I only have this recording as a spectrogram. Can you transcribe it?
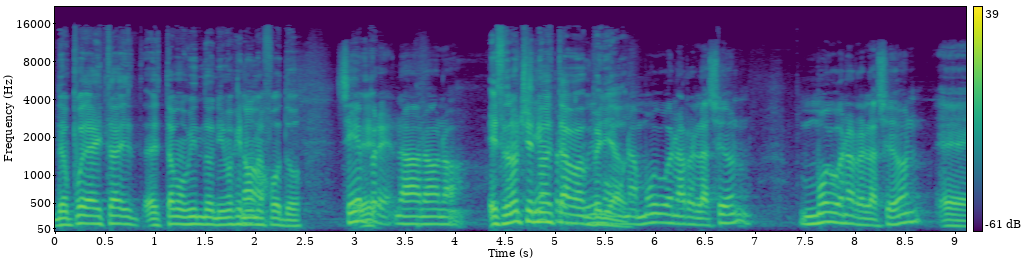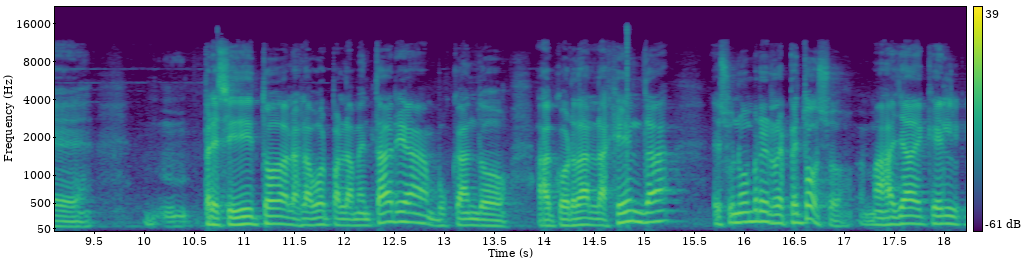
Después ahí está- estamos viendo una imagen, No. una foto. Siempre, no, no, no. Esa noche no estaban peleados. Una muy buena relación, muy buena relación. eh, presidí toda la labor parlamentaria, buscando acordar la agenda. Es un hombre respetuoso, más allá de que él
